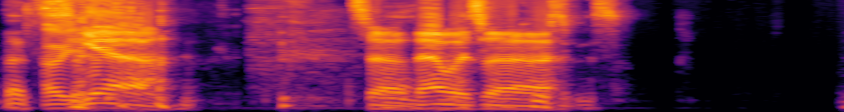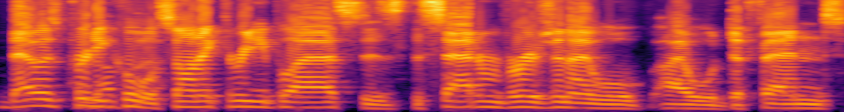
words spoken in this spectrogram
That's Oh, yeah. yeah. So Oh, that was magic uh, Christmas. That was pretty cool. that. Sonic 3D Blast is the Saturn version. I will I will defend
